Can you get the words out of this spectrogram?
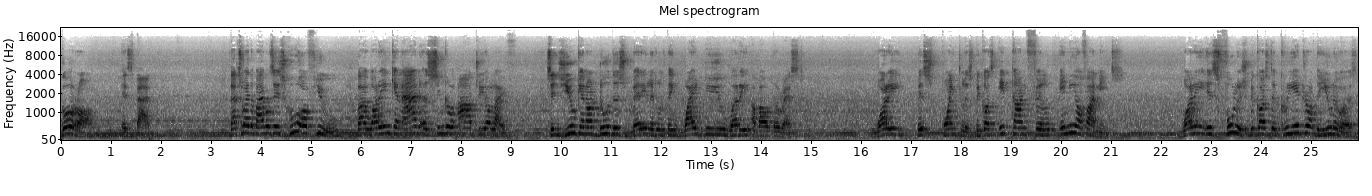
go wrong is bad. That's why the Bible says, Who of you by worrying can add a single hour to your life. Since you cannot do this very little thing, why do you worry about the rest? Worry is pointless because it can't fill any of our needs. Worry is foolish because the creator of the universe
